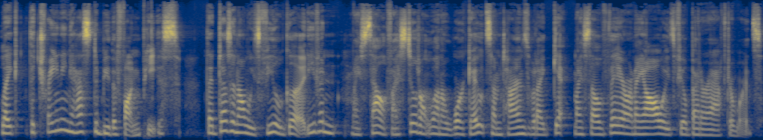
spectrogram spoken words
Like the training has to be the fun piece. That doesn't always feel good. Even myself, I still don't want to work out sometimes, but I get myself there and I always feel better afterwards.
